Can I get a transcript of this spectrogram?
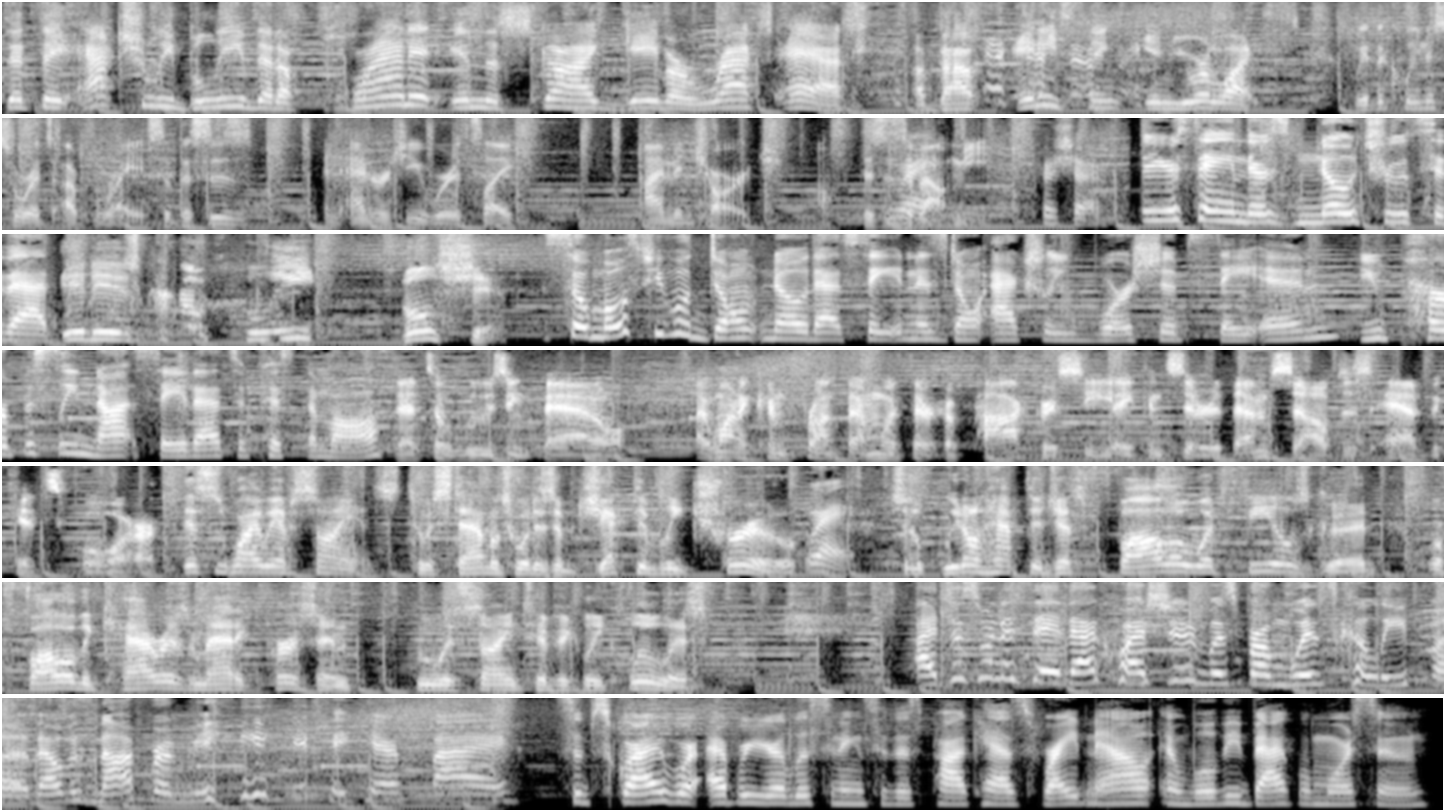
That they actually believe that a planet in the sky gave a rat's ass about anything in your life. We have the Queen of Swords upright. So this is an energy where it's like, I'm in charge. This is Right. about me. For sure. So you're saying there's no truth to that. It is complete bullshit. So most people don't know that Satanists don't actually worship Satan. You purposely not say that to piss them off. That's a losing battle. I want to confront them with their hypocrisy. They consider themselves as advocates for. This is why we have science to establish what is objectively true. Right. So we don't have to just follow what feels good or follow the charismatic person who is scientifically clueless. I just want to say that question was from Wiz Khalifa. That was not from me. Take care. Bye. Subscribe wherever you're listening to this podcast right now, and we'll be back with more soon.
